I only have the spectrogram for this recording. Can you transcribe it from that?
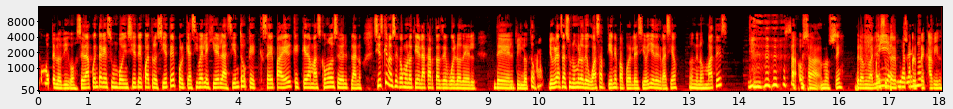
como te lo digo. Se da cuenta que es un Boeing 747 porque así va a elegir el asiento que sepa él que queda más cómodo, se ve el plano. Si es que no sé cómo no tiene las cartas de vuelo del, del piloto. Yo creo que hasta su número de WhatsApp tiene para poderle decir, oye, desgraciado, donde nos mates, O sea, o sea, no sé. Pero mi marido Oye, es súper precavido.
